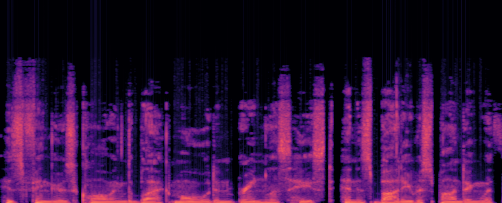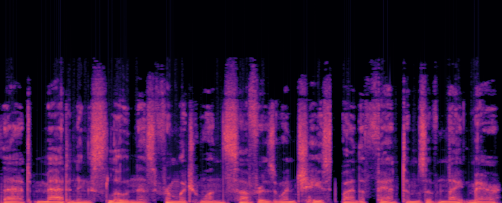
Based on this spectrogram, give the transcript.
his fingers clawing the black mold in brainless haste, and his body responding with that maddening slowness from which one suffers when chased by the phantoms of nightmare.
